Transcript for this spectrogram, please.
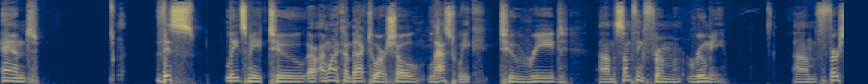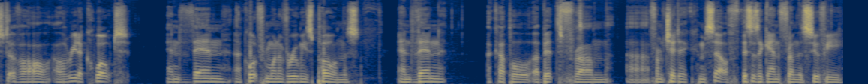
and this leads me to I want to come back to our show last week to read um, something from Rumi. Um, first of all, I'll read a quote, and then a quote from one of Rumi's poems, and then a couple a bits from uh, from Chittick himself. This is again from the Sufi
